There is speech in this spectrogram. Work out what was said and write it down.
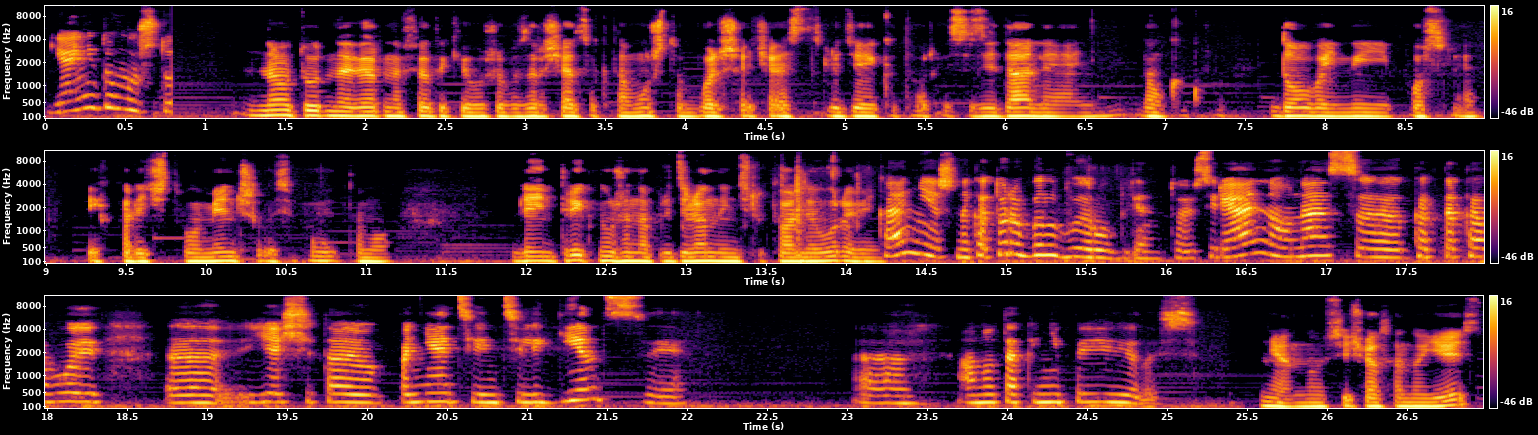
Я не думаю, что ну, тут, наверное, все-таки уже возвращаться к тому, что большая часть людей, которые созидали, они, ну, как до войны и после их количество уменьшилось, поэтому для интриг нужен определенный интеллектуальный уровень. Конечно, который был вырублен. То есть реально у нас э, как таковой, э, я считаю, понятие интеллигенции, э, оно так и не появилось. Не, ну сейчас оно есть.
